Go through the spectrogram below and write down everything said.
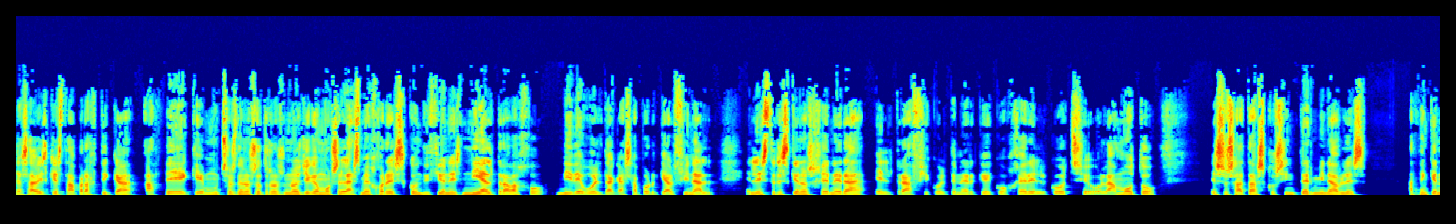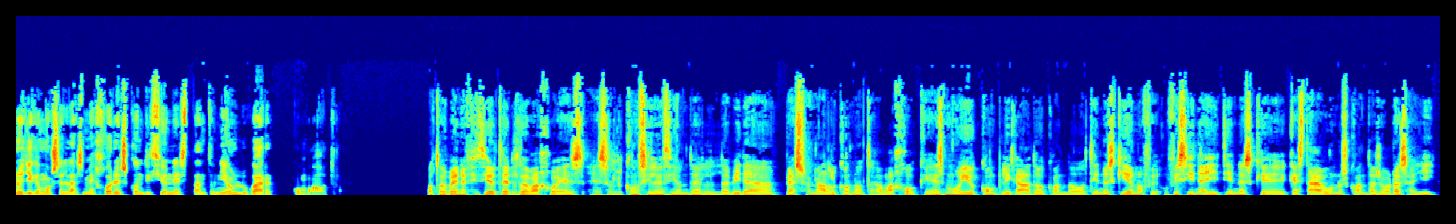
Ya sabéis que esta práctica hace que muchos de nosotros no lleguemos en las mejores condiciones ni al trabajo ni de vuelta a casa, porque al final el estrés que nos genera el tráfico, el tener que coger el coche o la moto, esos atascos interminables, hacen que no lleguemos en las mejores condiciones tanto ni a un lugar como a otro. Otro beneficio del trabajo es, la conciliación de la vida personal con el trabajo, que es muy complicado cuando tienes que ir a una oficina y tienes que estar unas cuantas horas allí.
